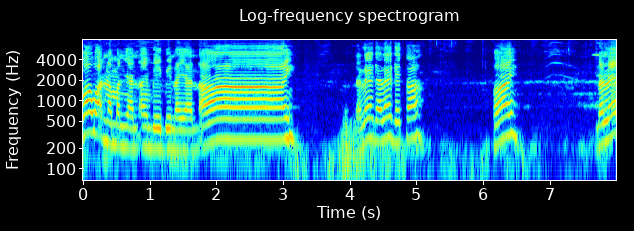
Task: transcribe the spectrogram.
Wawa naman yan. Ay, baby na yan. Ay. Dali, dali. Dito. Hoy. Dali,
